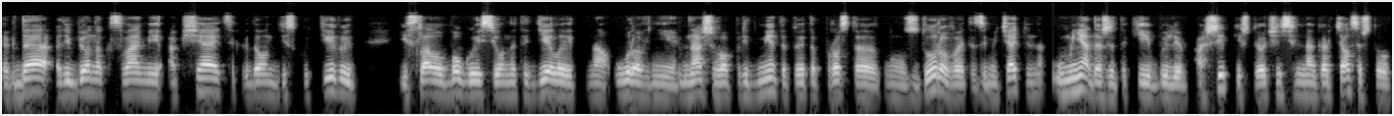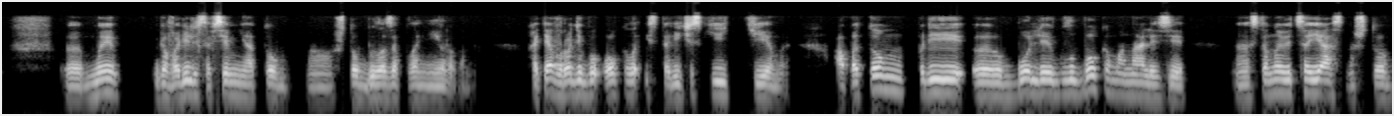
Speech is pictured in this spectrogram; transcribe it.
Когда ребенок с вами общается, когда он дискутирует, и слава богу, если он это делает на уровне нашего предмета, то это просто ну, здорово, это замечательно. У меня даже такие были ошибки, что я очень сильно огорчался, что э, мы говорили совсем не о том, э, что было запланировано. Хотя вроде бы около исторические темы – а потом при э, более глубоком анализе становится ясно, что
